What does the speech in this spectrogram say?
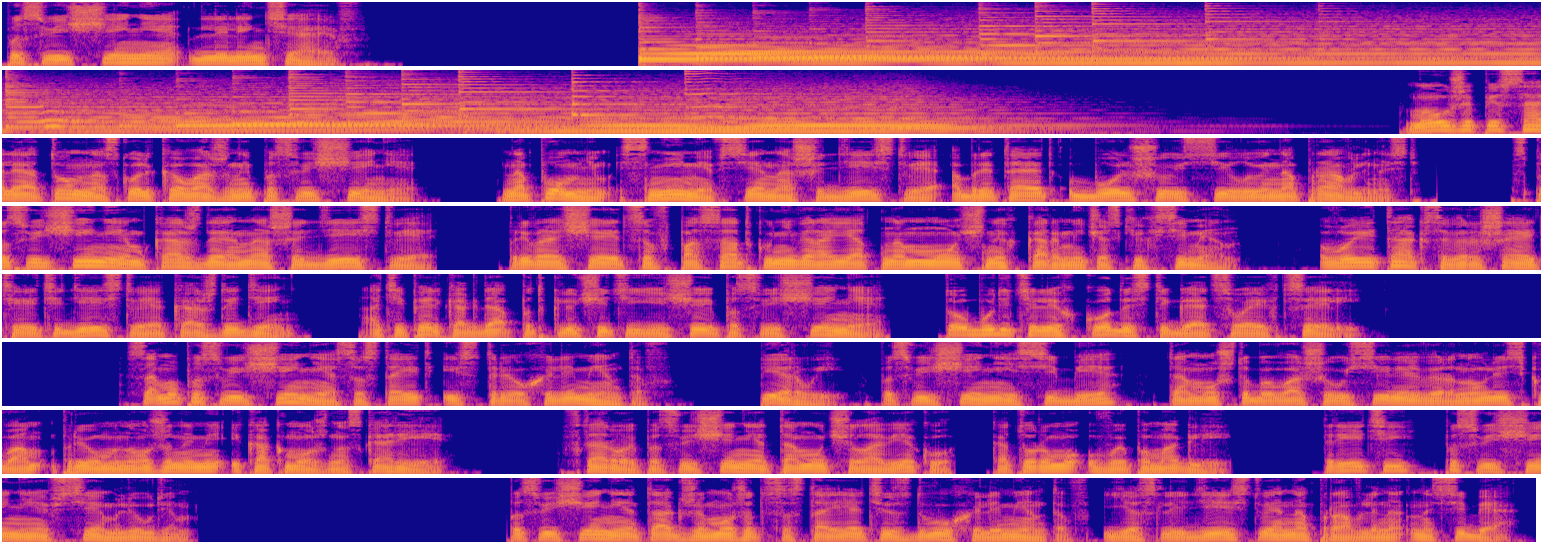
Посвящение для лентяев. Мы уже писали о том, насколько важны посвящения. Напомним, с ними все наши действия обретают большую силу и направленность. С посвящением каждое наше действие превращается в посадку невероятно мощных кармических семян. Вы и так совершаете эти действия каждый день, а теперь, когда подключите еще и посвящение, то будете легко достигать своих целей. Само посвящение состоит из трех элементов. Первый – посвящение себе, тому, чтобы ваши усилия вернулись к вам приумноженными и как можно скорее. Второй – посвящение тому человеку, которому вы помогли. Третий – посвящение всем людям. Посвящение также может состоять из двух элементов, если действие направлено на себя.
